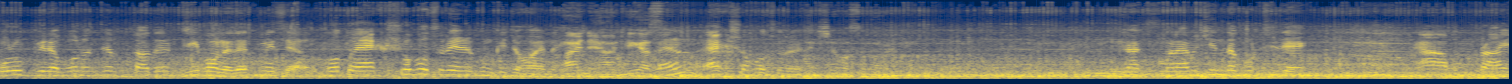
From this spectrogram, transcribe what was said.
মুরব্বীরা বলেন যে তাদের জীবনে দ্যাট মিনস গত একশো বছরে এরকম কিছু হয় না হয় না হয় ঠিক আছে। একশো বছরে। একশো বছর হয় মানে আমি চিন্তা করছি যে প্রায়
